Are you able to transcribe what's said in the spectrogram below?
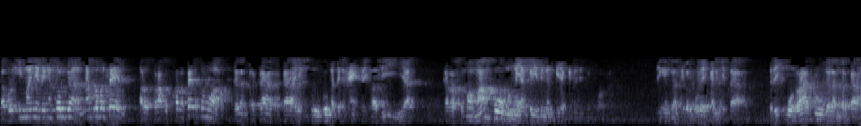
Gak boleh imannya dengan surga 60%. Harus 100% semua dalam perkara-perkara yang berhubungan dengan etikadiyah. Karena semua mampu meyakini dengan keyakinan yang sempurna. Sehingga nggak diperbolehkan kita sedikit ragu dalam perkara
